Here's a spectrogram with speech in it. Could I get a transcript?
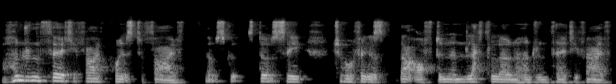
135 points to five. Don't, don't see triple figures that often, and let alone 135.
